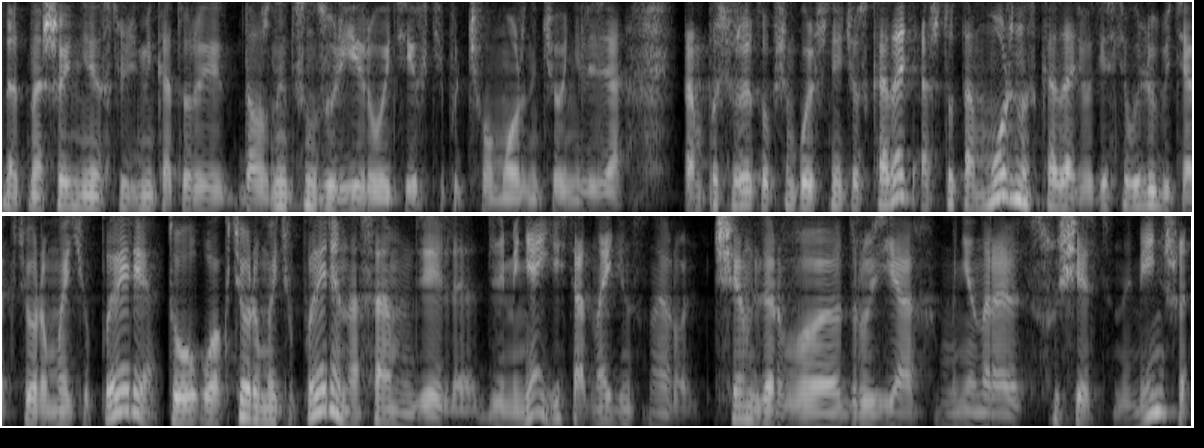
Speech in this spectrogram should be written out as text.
отношения с людьми, которые должны цензурировать их, типа, чего можно, чего нельзя. Там про сюжет, в общем, больше нечего сказать. А что там можно сказать? Вот если вы любите актера Мэтью Перри, то у актера Мэтью Перри на самом деле для меня есть одна единственная роль. Чендлер в «Друзьях» мне нравится существенно меньше,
